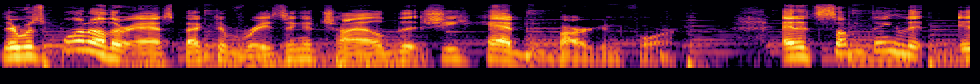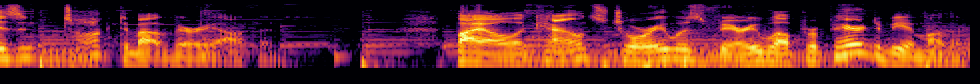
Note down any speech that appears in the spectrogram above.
there was one other aspect of raising a child that she hadn't bargained for. And it's something that isn't talked about very often. By all accounts, Tori was very well prepared to be a mother.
